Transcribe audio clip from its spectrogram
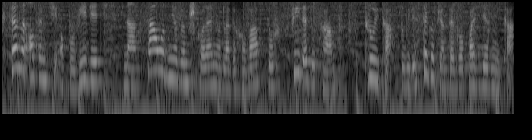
Chcemy o tym Ci opowiedzieć na całodniowym szkoleniu dla wychowawców Feed EduCamp Trójka 25 października.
